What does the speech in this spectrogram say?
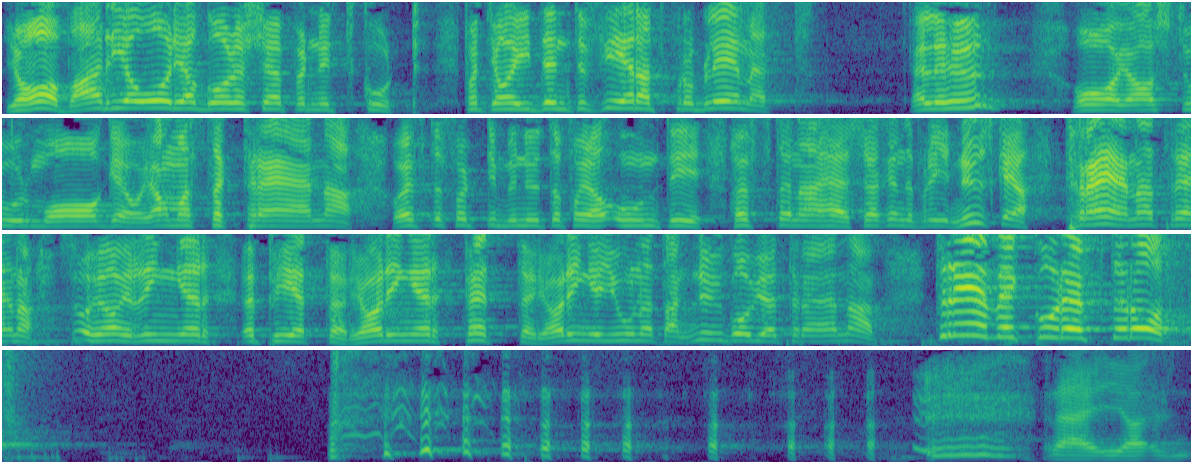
Ja, varje år jag går och köper nytt kort för att jag har identifierat problemet. Eller hur? Åh, jag har stor mage och jag måste träna och efter 40 minuter får jag ont i höfterna här så jag kan inte Nu ska jag träna, träna! Så jag ringer Peter, jag ringer Petter, jag ringer Jonathan, nu går vi och tränar. Tre veckor efteråt! Nej, jag,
